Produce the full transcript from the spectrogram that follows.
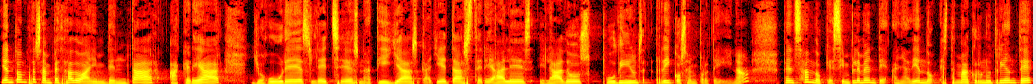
y entonces ha empezado a inventar, a crear yogures, leches, natillas, galletas, cereales, helados, puddings ricos en proteína, pensando que simplemente añadiendo este macronutriente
